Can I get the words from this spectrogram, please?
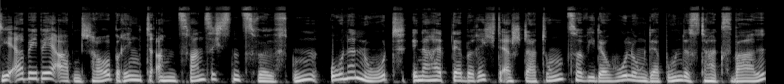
Die RBB Abendschau bringt am 20.12. ohne Not innerhalb der Berichterstattung zur Wiederholung der Bundestagswahl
